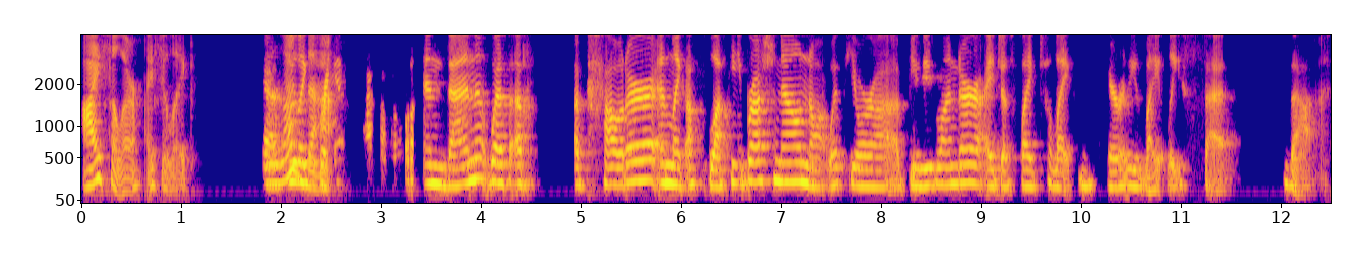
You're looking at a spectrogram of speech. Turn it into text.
eye filler, I feel like. I Yeah, so love like that. bring it back out. and then with a a powder and like a fluffy brush now, not with your uh, beauty blender. I just like to like very lightly set that.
